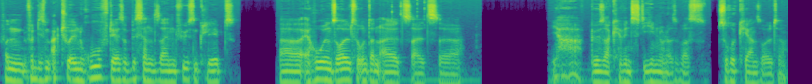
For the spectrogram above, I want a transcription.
von, von diesem aktuellen Ruf, der so ein bisschen an seinen Füßen klebt, äh, erholen sollte und dann als, als äh, ja, böser Kevin Steen oder sowas zurückkehren sollte.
